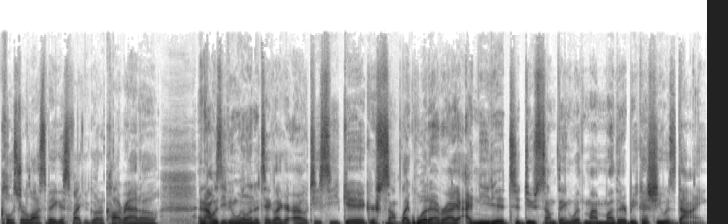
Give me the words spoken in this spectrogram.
closer to Las Vegas if I could go to Colorado. And I was even willing to take like an ROTC gig or something, like whatever. I, I needed to do something with my mother because she was dying.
